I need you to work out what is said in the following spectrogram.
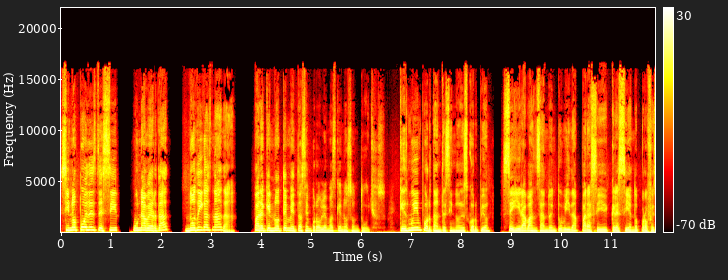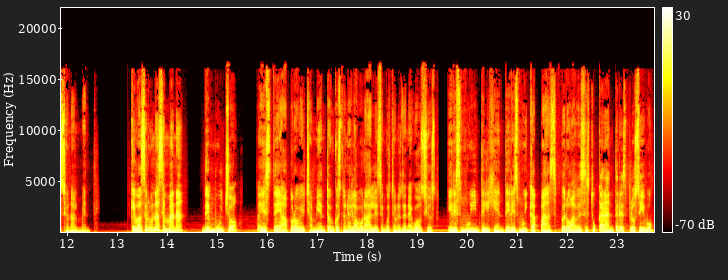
Si no puedes decir una verdad, no digas nada para que no te metas en problemas que no son tuyos. Que es muy importante, signo de escorpión, seguir avanzando en tu vida para seguir creciendo profesionalmente. Que va a ser una semana de mucho este aprovechamiento en cuestiones laborales, en cuestiones de negocios. Eres muy inteligente, eres muy capaz, pero a veces tu carácter explosivo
